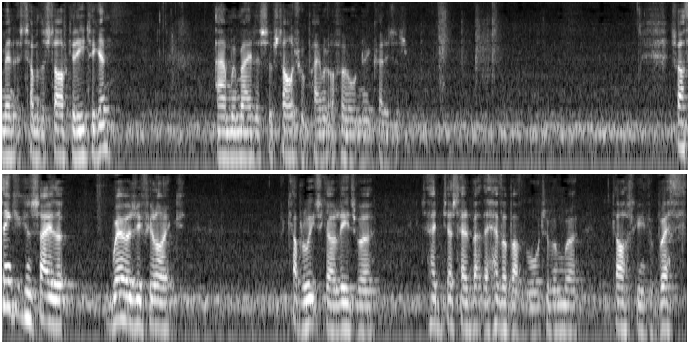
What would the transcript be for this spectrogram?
meant that some of the staff could eat again, and we made a substantial payment off our ordinary creditors. So I think you can say that, whereas if you like, a couple of weeks ago Leeds were had just had about the head above water and were gasping for breath,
